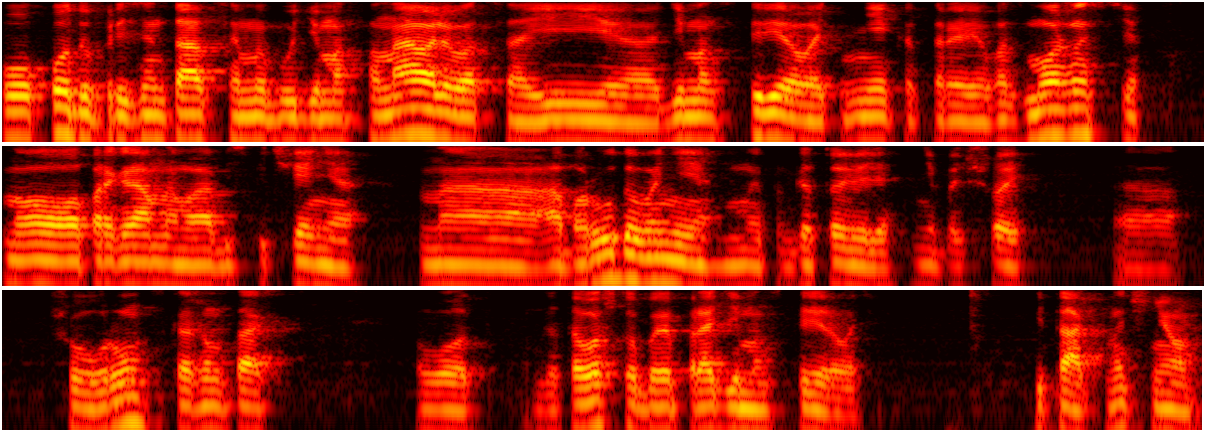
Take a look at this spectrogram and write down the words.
По ходу презентации мы будем останавливаться и э, демонстрировать некоторые возможности нового программного обеспечения на оборудовании. Мы подготовили небольшой э, шоурум, скажем так, вот, для того, чтобы продемонстрировать. Итак, начнем.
